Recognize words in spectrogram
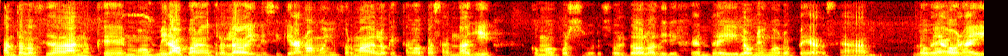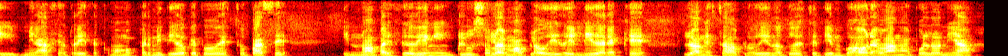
tanto los ciudadanos que hemos mirado para otro lado y ni siquiera nos hemos informado de lo que estaba pasando allí, como por sobre, todo los dirigentes y la Unión Europea. O sea, lo ve ahora y mira hacia atrás y cómo hemos permitido que todo esto pase y nos ha parecido bien, incluso lo hemos aplaudido y líderes que lo han estado aplaudiendo todo este tiempo ahora van a Polonia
